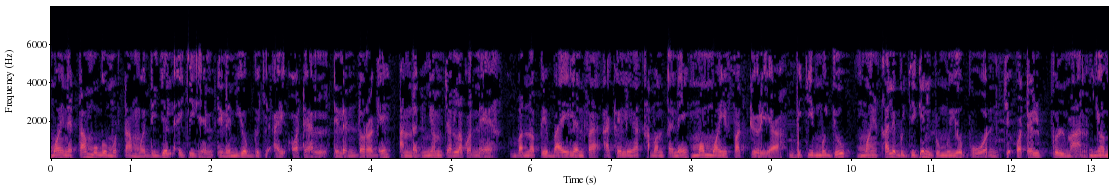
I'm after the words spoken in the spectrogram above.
mooy ne tàmm gu mu di jël ay jigéen di leen yóbbu ci ay hôtel di leen doroge ànd ak ñoom ca la ko neex ba noppi bàyyi leen fa ak li nga xamante ne moom mooy facture ya. Bi ci mujj mooy xale bu jigéen bi mu yóbbu woon ci hôtel Pullman. Ñoom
